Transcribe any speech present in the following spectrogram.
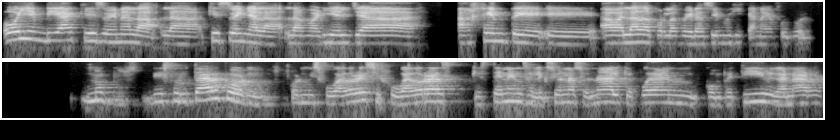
hoy en día, ¿qué, la, la, sueña la, la, Mariel ya agente eh, avalada por la Federación Mexicana de Fútbol? No, pues disfrutar con, con, mis jugadores y jugadoras que estén en selección nacional, que puedan competir, ganar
